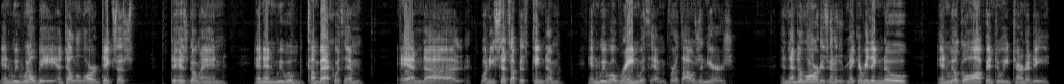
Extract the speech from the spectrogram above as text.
and we will be until the Lord takes us to his domain, and then we will come back with him, and uh, when he sets up his kingdom, and we will reign with him for a thousand years. And then the Lord is going to make everything new, and we'll go off into eternity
